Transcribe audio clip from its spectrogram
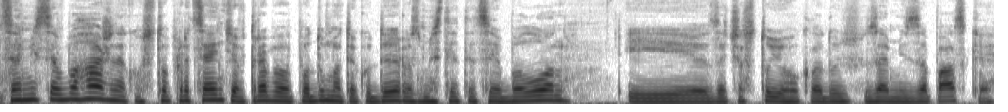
Це місце в багажнику, 100% треба подумати, куди розмістити цей балон. І зачасту його кладуть замість запаски,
